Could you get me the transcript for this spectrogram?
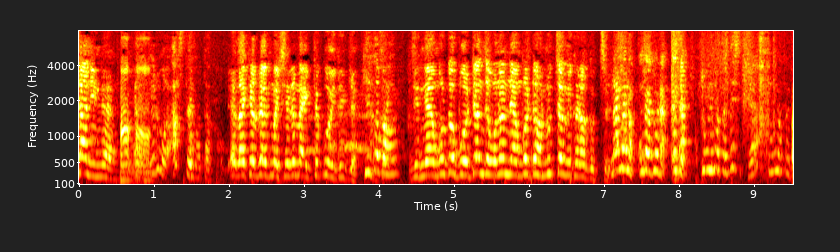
জানি না। আস্তে কথা। এলাকার ব্যাগ মাইশের মাইক তো কই দিকে কি কবা? যে নেম্বরটা বোটান যে তো নেম্বরটা আমি খারাপ হচ্ছে না না না না। এই তুমি মাথা দিস হ্যাঁ, তুমি মাথা দিস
